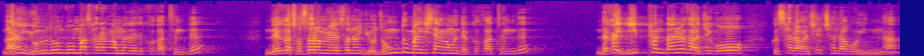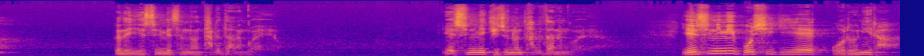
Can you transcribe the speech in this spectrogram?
나는 요 정도만 사랑하면 될 것 같은데? 내가 저 사람을 위해서는 요 정도만 희생하면 될 것 같은데? 내가 이 판단을 가지고 그 사랑을 실천하고 있나? 그런데 예수님의 생각은 다르다는 거예요. 예수님의 기준은 다르다는 거예요. 예수님이 보시기에 옳으니라.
